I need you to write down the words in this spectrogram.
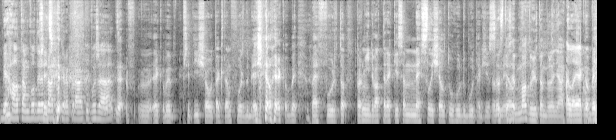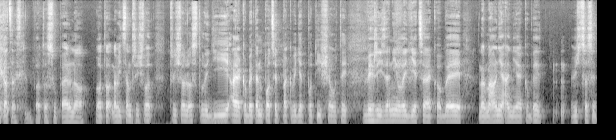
Běhal tam od repráku k repráku pořád. Ne, f- jakoby při té show, tak tam furt běžel, jakoby, úplně furt to, první dva tracky jsem neslyšel tu hudbu, takže To, jsem to jel, si pamatuju, že tam byly nějaké Ale jakoby- komplikace s tím. bylo to super, no. Bylo to, navíc tam přišlo, přišlo dost lidí a jakoby ten pocit pak vidět po té show ty vyřízený lidi, co jakoby normálně ani jakoby, víš co si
